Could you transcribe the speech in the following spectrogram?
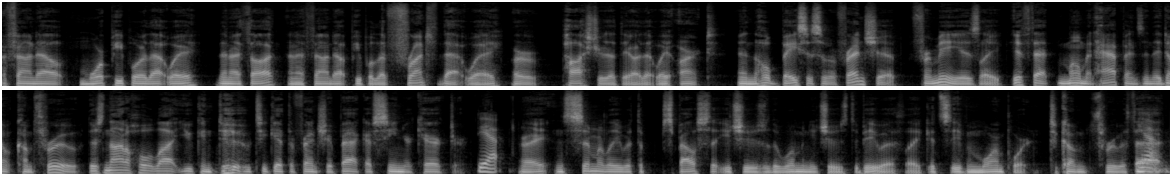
I found out more people are that way than I thought. And I found out people that front that way or posture that they are that way aren't. And the whole basis of a friendship for me is like if that moment happens and they don't come through, there's not a whole lot you can do to get the friendship back. I've seen your character. Yeah. Right. And similarly with the spouse that you choose or the woman you choose to be with, like it's even more important to come through with that yeah.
